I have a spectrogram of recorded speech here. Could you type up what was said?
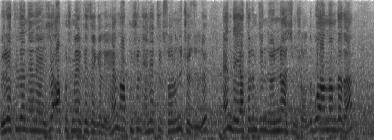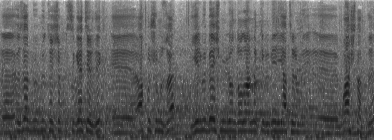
Üretilen enerji Akkuş merkeze geliyor. Hem Akkuş'un elektrik sorunu çözüldü hem de yatırımcının önünü açmış oldu. Bu anlamda da e, özel bir müteşebbisi getirdik. E, Akkuş'umuza 25 milyon dolarlık gibi bir yatırımı e, başlattı.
